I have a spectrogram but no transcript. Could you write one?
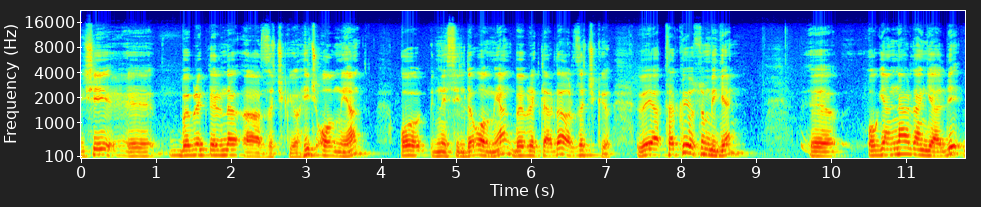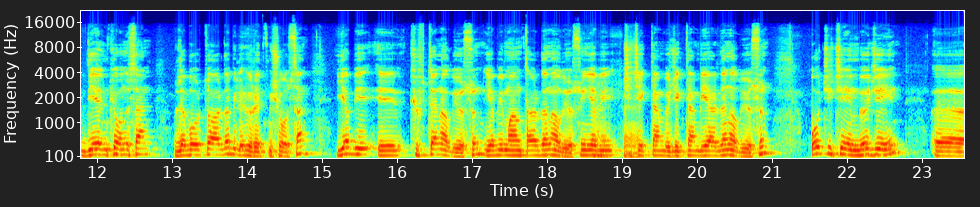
e, şey e, böbreklerinde arıza çıkıyor. Hiç olmayan o nesilde olmayan böbreklerde arıza çıkıyor. Veya takıyorsun bir gen e, o gen nereden geldi? Diyelim ki onu sen laboratuvarda bile üretmiş olsan ya bir e, küften alıyorsun ya bir mantardan alıyorsun ya bir çiçekten böcekten bir yerden alıyorsun. O çiçeğin böceğin e,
